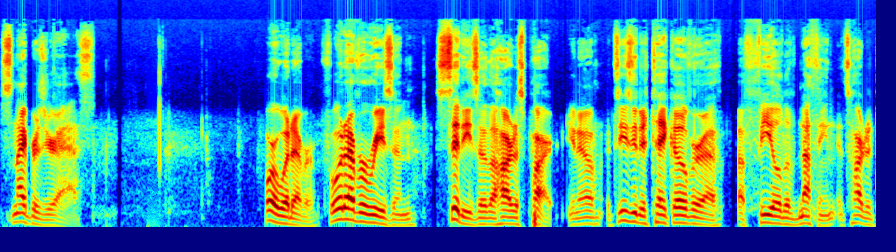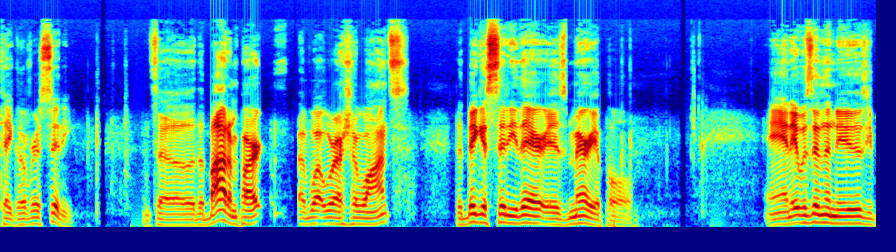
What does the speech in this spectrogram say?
snipers your ass. Or whatever. For whatever reason, cities are the hardest part, you know? It's easy to take over a, a field of nothing. It's hard to take over a city. And so the bottom part of what Russia wants the biggest city there is Mariupol. And it was in the news. You,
